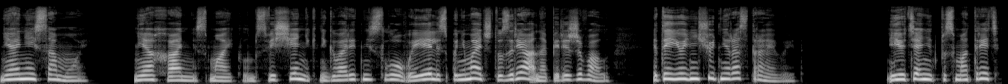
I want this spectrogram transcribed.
Ни о ней самой, ни о Ханне с Майклом. Священник не говорит ни слова, и Элис понимает, что зря она переживала. Это ее ничуть не расстраивает. Ее тянет посмотреть,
